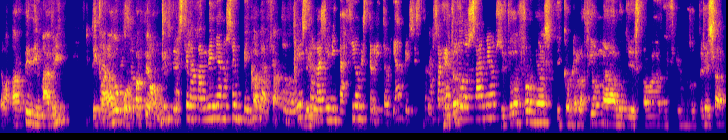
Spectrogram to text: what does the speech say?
la parte de Madrid, declarado por parte de la UNESCO. Pero es que la pandemia nos ha impedido hacer todo esto, las limitaciones territoriales, esto nos ha cogido dos años. De todas formas, y con relación a lo que estaba diciendo Teresa,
